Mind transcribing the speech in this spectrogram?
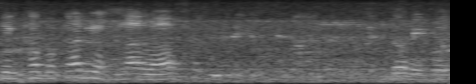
તે ખબર કાઢીએ તો લાલો આવશે. બરોબર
